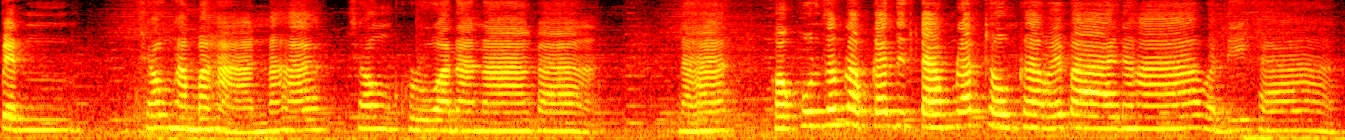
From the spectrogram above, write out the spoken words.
เป็นช่องทำอาหารนะคะ ช่องครัวนานาค่ะนะคะขอบคุณสำหรับการติดตามรับชมค่ะบ๊ายบายนะคะสวัสดีค่ะ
